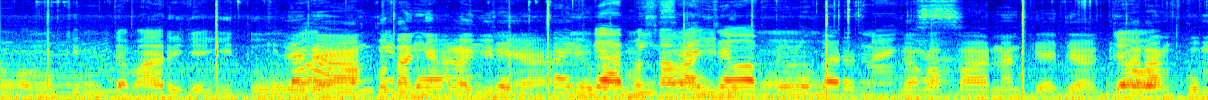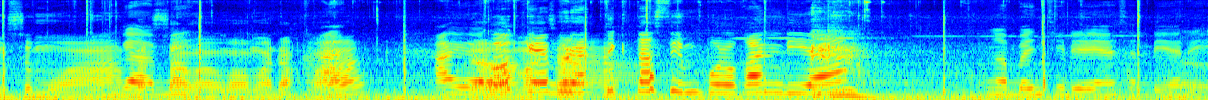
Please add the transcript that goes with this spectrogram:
Nggak mungkin tiap hari kayak gitu. Ya udah, aku tanya dong lagi nih ya. nggak bisa bermasalah jawab dulu baru nanya nggak apa-apa nanti aja kita rangkum semua Nggak bersama Muhammad Akmal ayo. Oke masa- berarti kita simpulkan dia. Ngebenci dirinya sendiri.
